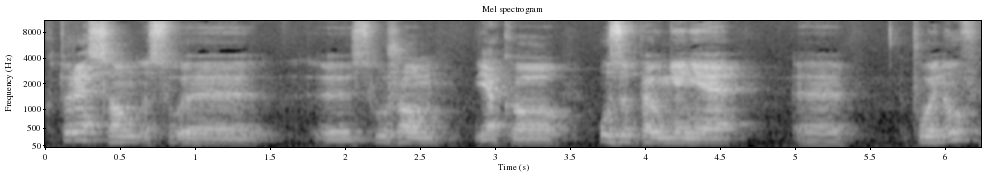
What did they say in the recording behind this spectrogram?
które są, e, służą jako uzupełnienie płynów.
